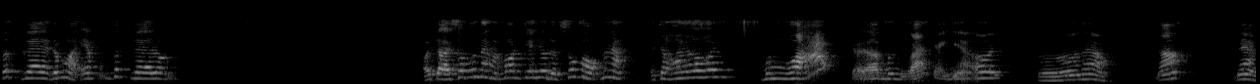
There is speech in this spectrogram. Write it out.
tức ghê. Đúng rồi em cũng tức ghê luôn. Ôi trời sao bữa nay mình bon chen vô được số 1 nữa nè? Trời ơi mừng quá. Trời ơi mừng quá cả nhà ơi. Ừ, Thấy không? Đó. Nè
